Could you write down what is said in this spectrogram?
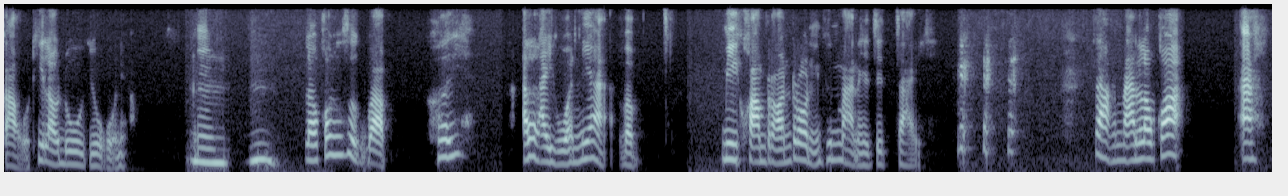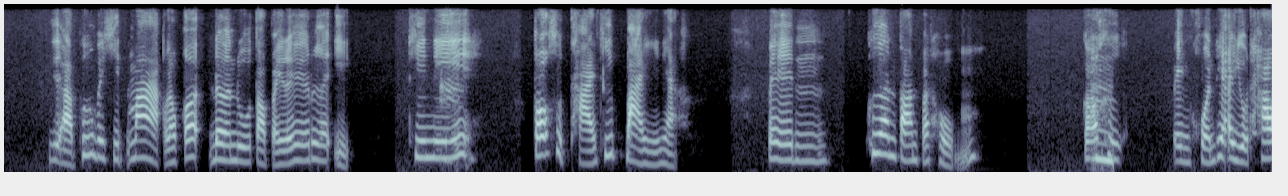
เก่าๆที่เราดูอยู่เนี่ยอืมอืมเราก็รู้สึกแบบ เฮ้ย อะไรวะเนี่ย แบบมีความร้อนรนขึ้นมาในจิตใจ จากนั้นเราก็ อะอย่าเพิ่งไปคิดมาก แล้วก็เดินดูต่อไปเรื่อยๆอีก ทีนี้โต๊ะสุดท้ายที่ไปเนี่ย เป็นเพื่อนตอนประถม ก็คือเป็นคนที่อายุเท่า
